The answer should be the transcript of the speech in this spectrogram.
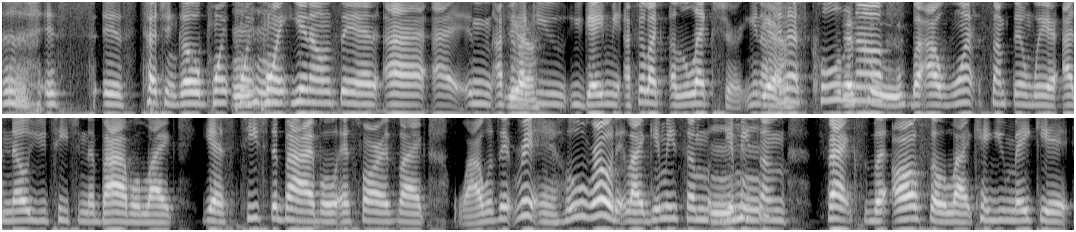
it's it's touch and go point point, point, you know what i'm saying i i and i feel Mm-hmm. Yeah. like you you gave me i feel like a lecture you know Yeah. and that's cool That's and all cool. but i want something where i know you teaching the bible like yes teach the bible as far as like why was it written who wrote it like give me some give Mm-hmm. me some facts but also like can you make it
